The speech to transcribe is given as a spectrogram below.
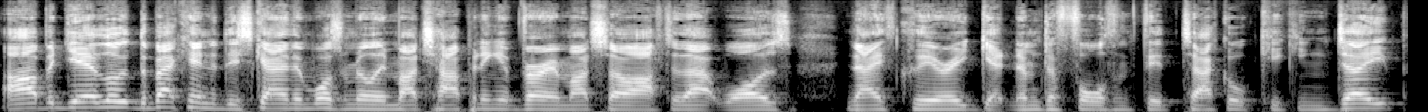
Uh, but yeah, look, the back end of this game, there wasn't really much happening. It very much so after that was Nath Cleary getting them to fourth and fifth tackle, kicking deep,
